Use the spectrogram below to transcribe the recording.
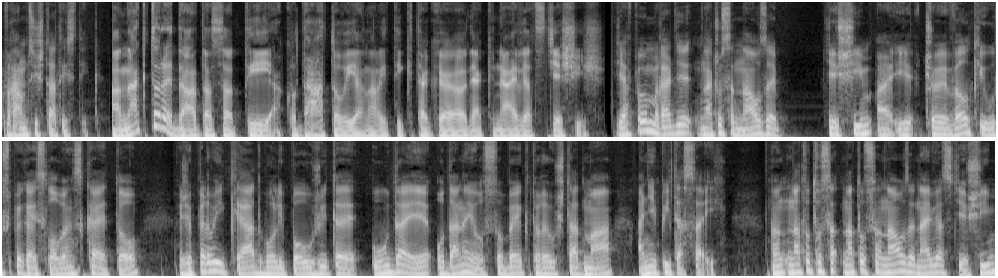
v rámci štatistik. A na ktoré dáta sa ty ako dátový analytik tak e, nejak najviac tešíš? Ja v prvom rade, na čo sa naozaj teším a je, čo je veľký úspech aj Slovenska je to, že prvýkrát boli použité údaje o danej osobe, ktoré už štát má a nepýta sa ich. No, na, toto sa, na to sa naozaj najviac teším,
